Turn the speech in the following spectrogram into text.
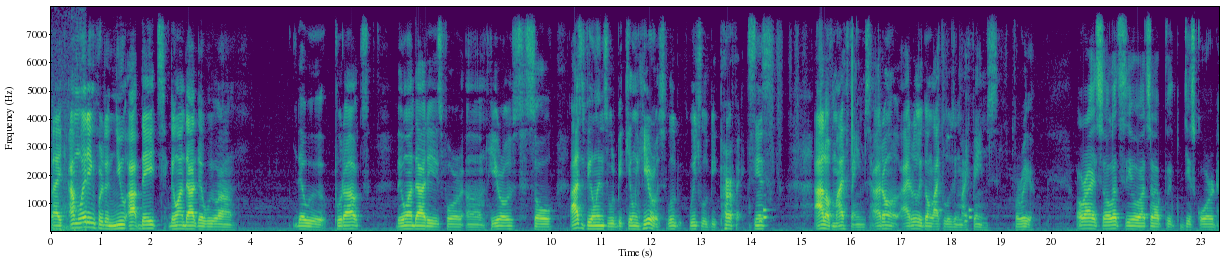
Like i'm waiting for the new update the one that they will um they will put out the one that is for um heroes. So as villains will be killing heroes which will be perfect. Since I love my fames I don't I really don't like losing my fames for real. Alright so let's see what's up with discord.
